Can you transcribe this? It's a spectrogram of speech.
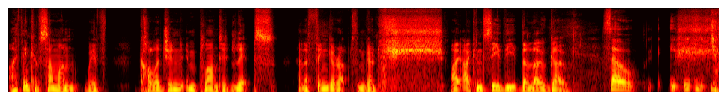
I think of someone with collagen implanted lips and a finger up to them going, shh. I, I can see the, the logo. So, y- y- y-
